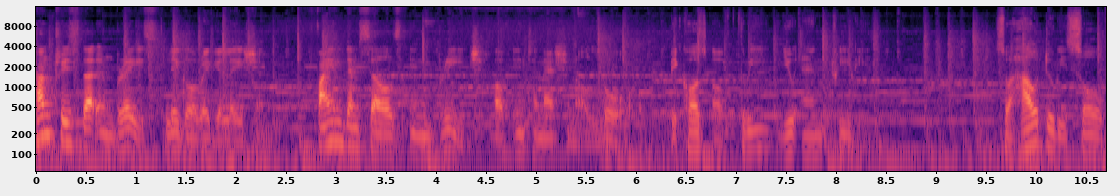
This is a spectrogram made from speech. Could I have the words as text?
Countries that embrace legal regulation find themselves in breach of international law because of three UN treaties. So, how do we solve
